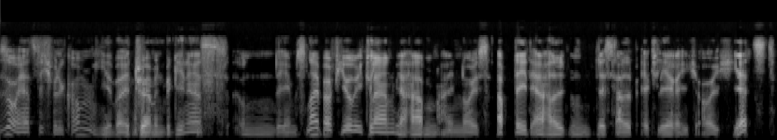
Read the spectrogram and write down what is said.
So, herzlich willkommen hier bei German Beginners und dem Sniper Fury Clan. Wir haben ein neues Update erhalten, deshalb erkläre ich euch jetzt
